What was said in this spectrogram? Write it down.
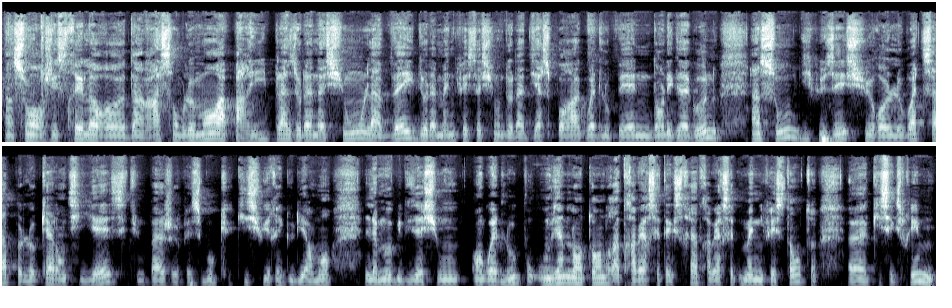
Un son enregistré lors d'un rassemblement à Paris, place de la Nation, la veille de la manifestation de la diaspora guadeloupéenne dans l'Hexagone. Un son diffusé sur le WhatsApp local antillais. C'est une page Facebook qui suit régulièrement la mobilisation en Guadeloupe. On vient de l'entendre à travers cet extrait, à travers cette manifestante euh, qui s'exprime.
